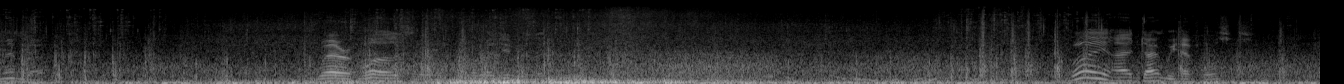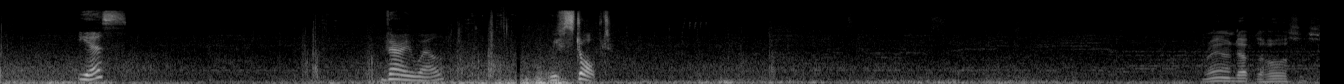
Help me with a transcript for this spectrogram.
remember where it was or what I did with it. Why uh, don't we have horses? Yes? Very well. We've stopped. Round up the horses.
